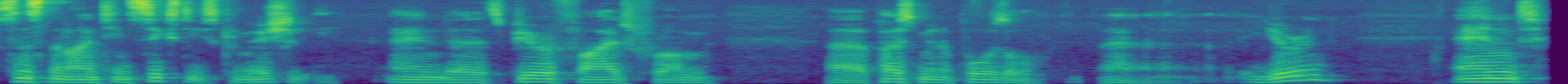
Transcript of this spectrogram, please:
since the 1960s commercially. And uh, it's purified from uh, postmenopausal uh, urine. And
